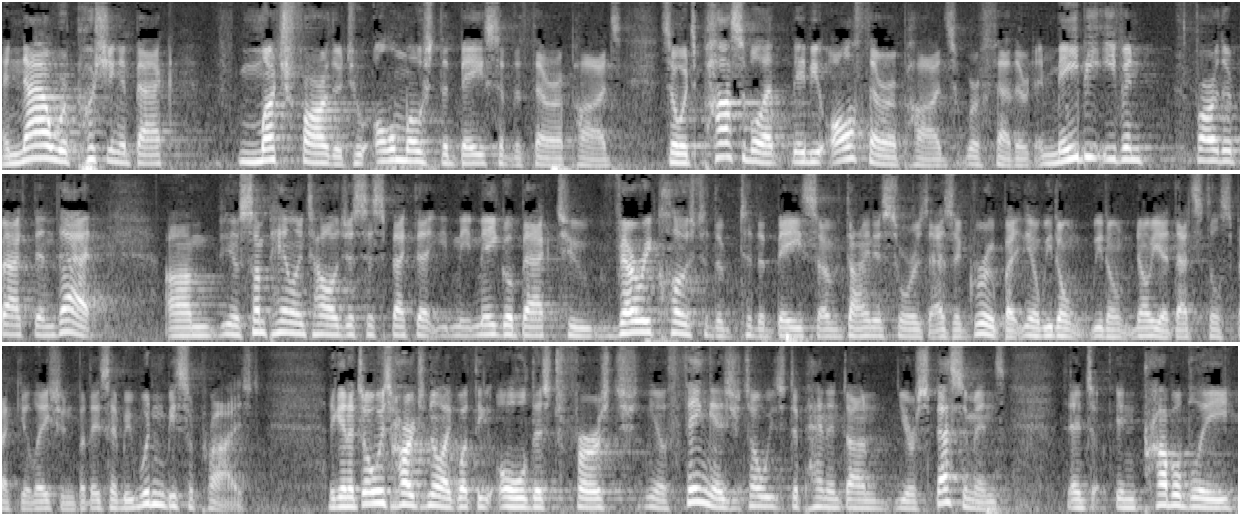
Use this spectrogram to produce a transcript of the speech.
And now we're pushing it back much farther to almost the base of the theropods. So it's possible that maybe all theropods were feathered, and maybe even farther back than that. Um, you know, some paleontologists suspect that it may go back to very close to the to the base of dinosaurs as a group, but you know we don't we don't know yet. That's still speculation. But they said we wouldn't be surprised. Again, it's always hard to know like what the oldest first you know thing is. It's always dependent on your specimens, and, and probably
